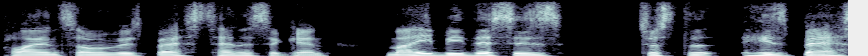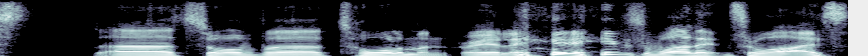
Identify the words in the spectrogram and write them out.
playing some of his best tennis again. Maybe this is just the, his best uh, sort of uh, tournament, really. He's won it twice.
